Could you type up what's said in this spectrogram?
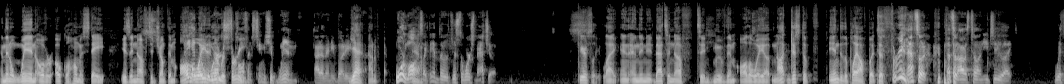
and then a win over Oklahoma State is enough to jump them all the way to worst number three? Conference championship win out of anybody. Yeah, out of or loss. yeah. Like they had the, just the worst matchup. seriously, like, and and then that's enough to move them all the way up, not just to into the playoff, but to three. And that's what that's what I was telling you too. Like with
